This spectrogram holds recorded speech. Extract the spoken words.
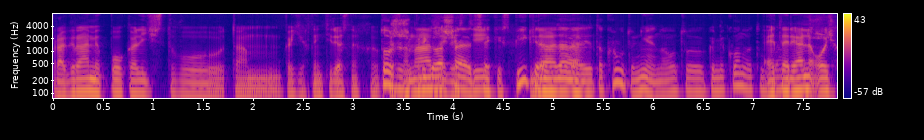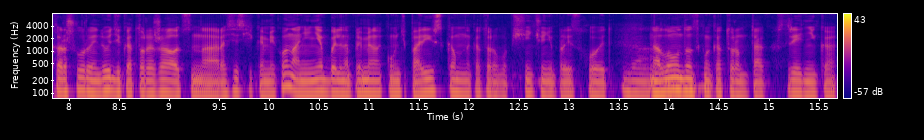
программе, по количеству там каких-то интересных Тоже же приглашают гостей. всяких спикеров, да, Да-да-да. это круто. Не, ну вот э, Комикон в этом Это реально очень- очень хороший уровень. Люди, которые жалуются на российский комикон, они не были, например, на каком-нибудь парижском, на котором вообще ничего не происходит, Да. на лондонском, на котором так средненько.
